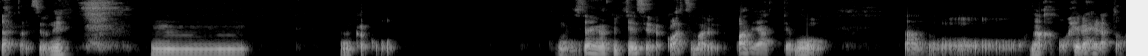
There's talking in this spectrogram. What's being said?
だったんですよね。うーん、なんかこう、同じ大学1年生がこう集まる場であっても、あの、なんかこうヘラヘラと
